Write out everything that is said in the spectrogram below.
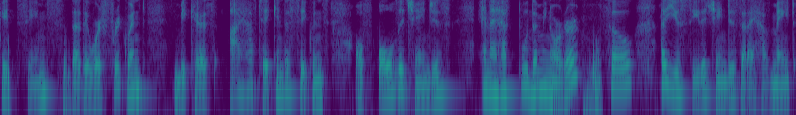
it seems that they were frequent because I have taken the sequence of all the changes and I have put them in order so that you see the changes that I have made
